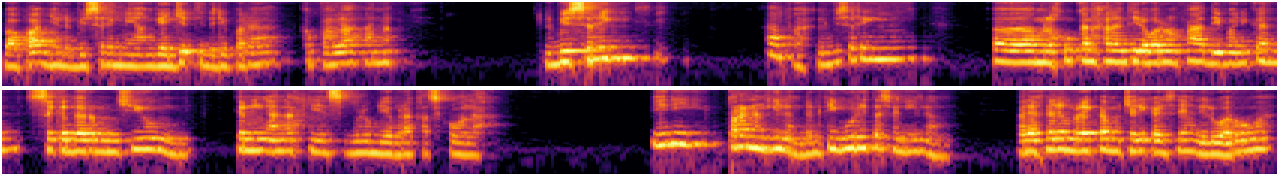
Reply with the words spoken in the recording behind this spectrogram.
Bapaknya lebih sering megang gadget daripada kepala anaknya. Lebih sering apa? Lebih sering uh, melakukan hal yang tidak bermanfaat dibandingkan sekedar mencium kening anaknya sebelum dia berangkat sekolah. Ini peran yang hilang dan figuritas yang hilang. Pada akhirnya mereka mencari kasih sayang di luar rumah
